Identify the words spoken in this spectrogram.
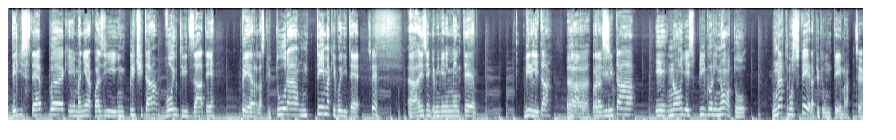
degli step che in maniera quasi implicita voi utilizzate per la scrittura, un tema che voi dite, Sì. eh, ad esempio mi viene in mente virilità. Bravo, Eh, tra virilità e noia e spigoli noto un'atmosfera più che un tema Sì.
